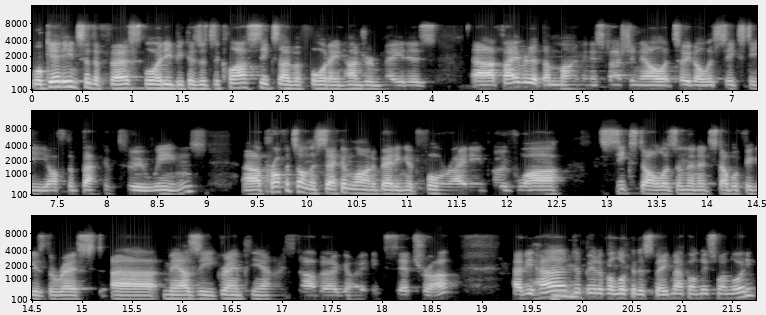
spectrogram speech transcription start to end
we'll get into the first, Lloydie, because it's a class six over 1400 metres. Uh, favourite at the moment is Fashionelle at $2.60 off the back of two wins. Uh, profits on the second line of betting at 480 Beauvoir, $6, and then it's double figures the rest. Uh, Mousy, Grand Piano, Starburgo, etc. Have you had mm-hmm. a bit of a look at the speed map on this one, Lloydie?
